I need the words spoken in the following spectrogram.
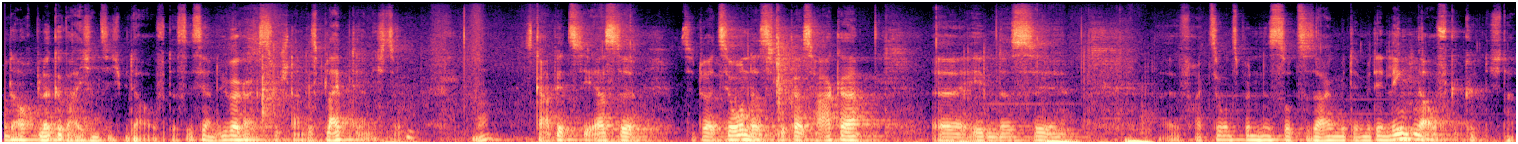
Und auch Blöcke weichen sich wieder auf. Das ist ja ein Übergangszustand. Es bleibt ja nicht so. Es gab jetzt die erste Situation, dass Lukas Haker äh, eben das äh, Fraktionsbündnis sozusagen mit den, mit den Linken aufgekündigt hat.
